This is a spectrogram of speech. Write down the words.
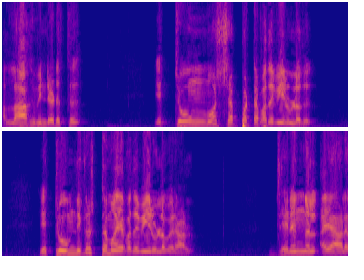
അള്ളാഹുവിന്റെ അടുത്ത് ഏറ്റവും മോശപ്പെട്ട പദവിയിലുള്ളത് ഏറ്റവും നികൃഷ്ടമായ പദവിയിലുള്ള ഒരാൾ ജനങ്ങൾ അയാളെ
